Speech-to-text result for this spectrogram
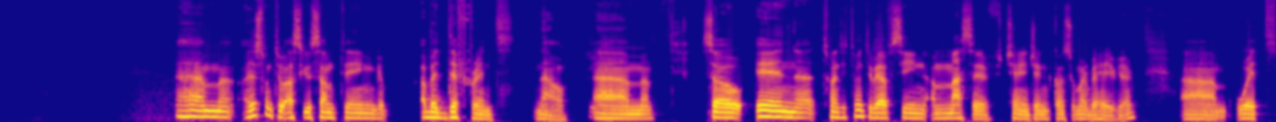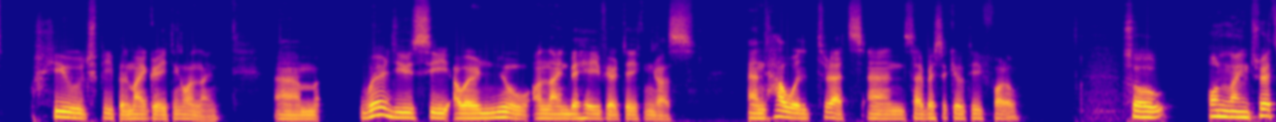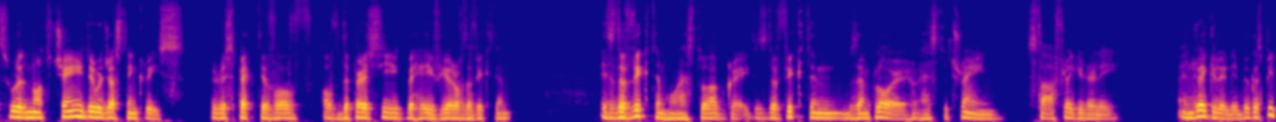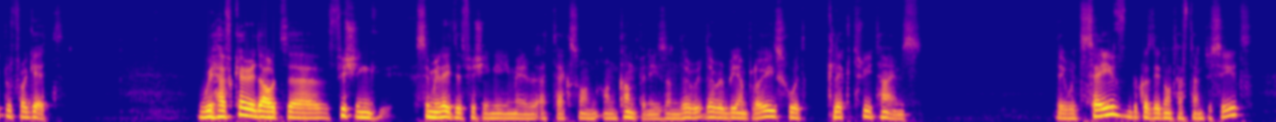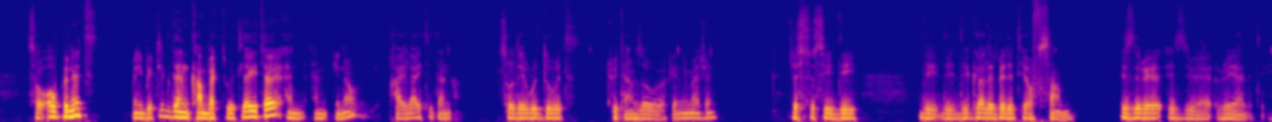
Um, I just want to ask you something a bit different now. Um, so in uh, 2020, we have seen a massive change in consumer behavior um, with huge people migrating online. Um, where do you see our new online behavior taking us? And how will threats and cybersecurity follow? So online threats will not change, they will just increase, irrespective of, of the perceived behavior of the victim. It's the victim who has to upgrade, it's the victim's employer who has to train staff regularly and regularly because people forget. We have carried out uh, phishing, simulated phishing email attacks on, on companies, and there, there will be employees who would click three times. They would save because they don't have time to see it. So open it, maybe click, then come back to it later and, and you know, highlight it. And so they would do it three times over. Can you imagine? Just to see the, the, the, the gullibility of some is the, is the rea- reality.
